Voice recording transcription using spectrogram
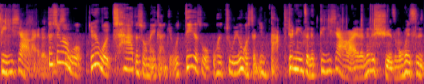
滴下来了，但是因为不我因为我擦的时候没感觉，我滴的时候我不会注意，因为我神经大，就你整个滴下来了，那个血怎么会是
